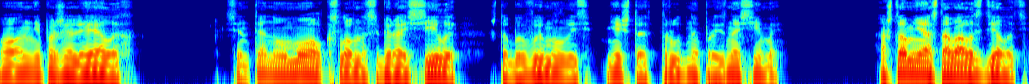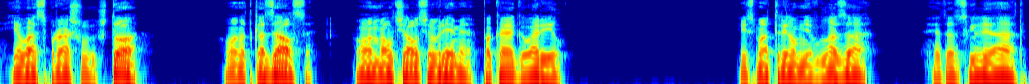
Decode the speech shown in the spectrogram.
Он не пожалел их. Сентена умолк, словно собирая силы, чтобы вымолвить нечто труднопроизносимое. «А что мне оставалось делать? Я вас спрашиваю. Что?» Он отказался. Он молчал все время, пока я говорил. И смотрел мне в глаза. Этот взгляд.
